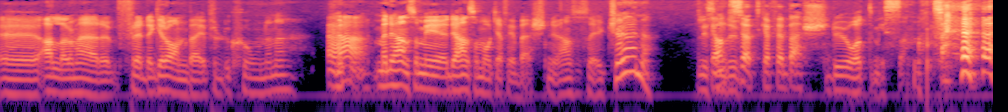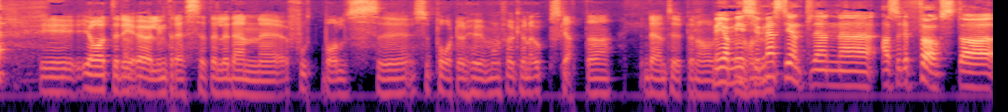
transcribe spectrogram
eh, alla de här Fredde Granberg-produktionerna. Men, men det är han som är, det är han som har Café Bärs nu. Han som säger Tjena! Jag Liksom har inte du, sett Café Bärs. du har inte missat något. är, jag har inte det ölintresset eller den eh, fotbolls eh, supporterhumorn för att kunna uppskatta den typen av Men jag minns ju mest egentligen, eh, alltså det första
